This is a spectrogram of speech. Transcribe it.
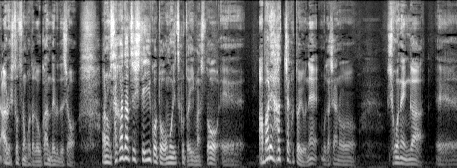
ある一つのことが浮かんでるでしょう。あの、逆立ちしていいことを思いつくと言いますと、えー、暴れ発着というね、昔あの、少年が、え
